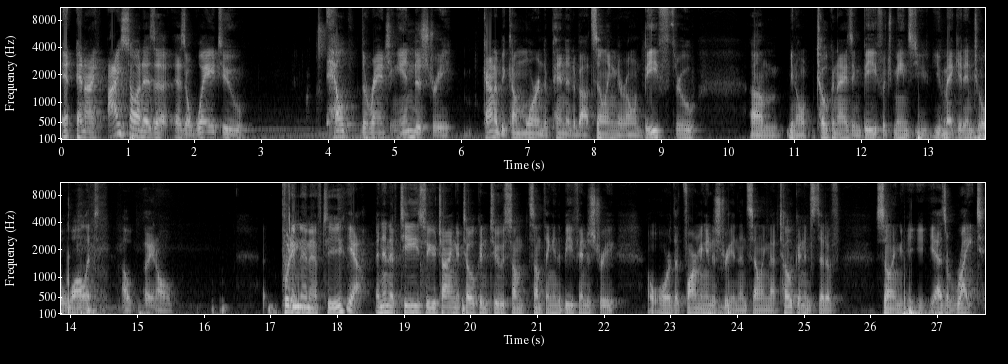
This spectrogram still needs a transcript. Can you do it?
And, and I, I saw it as a, as a way to help the ranching industry kind of become more independent about selling their own beef through um, you know, tokenizing beef, which means you, you make it into a wallet, a, you know, putting an NFT. Yeah, an NFT. So you're tying a token to some something in the beef industry or, or the farming industry, and then selling that token instead of selling as a right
